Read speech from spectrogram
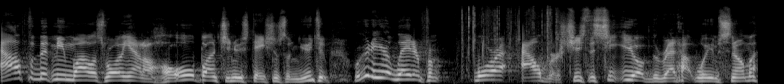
Alphabet, meanwhile, is rolling out a whole bunch of new stations on YouTube. We're going to hear later from Laura Albers. She's the CEO of the Red Hot Williams Sonoma,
